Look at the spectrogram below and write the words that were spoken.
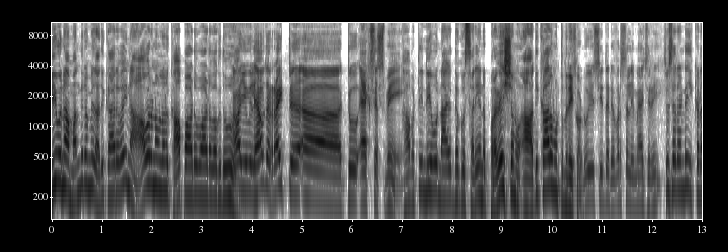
నీవు నా మందిరం మీద అధికారివై నా ఆవరణములను కాపాడువాడవగదు Now you will have the right uh, to access me. కాబట్టి నీవు నా యుద్ధకు సరైన ప్రవేశము ఆ అధికారం ఉంటుంది నీకు do you see the reversal imagery? చూసారండి ఇక్కడ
